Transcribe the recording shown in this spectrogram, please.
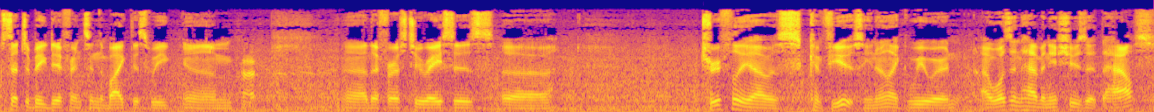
such a big difference in the bike this week. Um, okay. uh, the first two races. Uh, truthfully, I was confused. You know, like we were, I wasn't having issues at the house,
